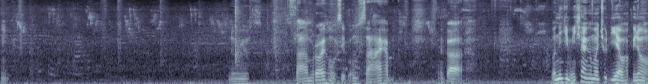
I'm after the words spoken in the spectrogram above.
นี่ดูอยู่สามร้อยหกสิบองศาครับ แล้วก็ วันนี้จะมีช่างเข้ามาชุดเดียวครับพี่น้อง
